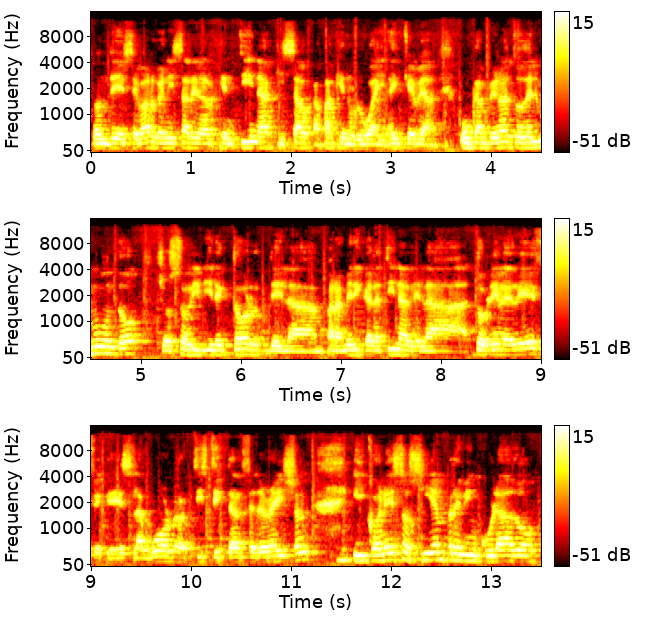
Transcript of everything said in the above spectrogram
donde se va a organizar en Argentina, quizá o capaz que en Uruguay, hay que ver, un campeonato del mundo. Yo soy director de la, para América Latina de la WDF, que es la World Artistic Dance Federation, y con eso siempre vinculado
